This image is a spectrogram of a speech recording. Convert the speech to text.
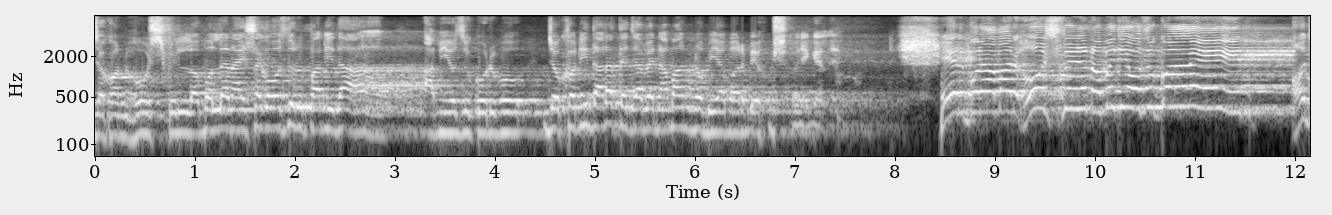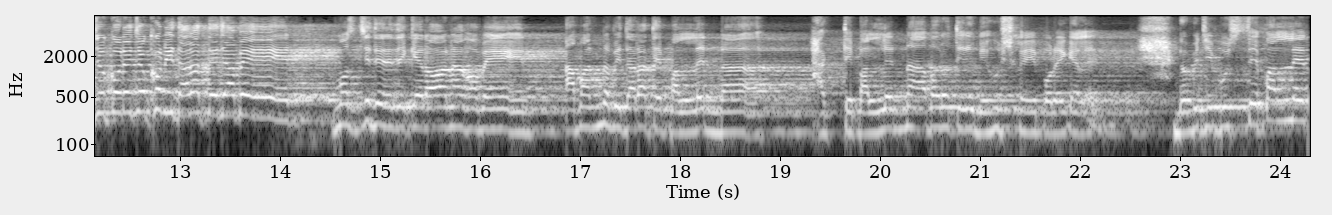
যখন হুশ ফিরল, বললেন আয়সা গো অজুর পানি দাও। আমি অজু করব। যখনই দাঁড়াতে যাবেন, আমার নবী আবার বেহুশ হয়ে গেলেন। এরপরে আবার হুশ ফিরে নবীজি অজু করলেন। অজু করে যখনই দাঁড়াতে যাবেন, মসজিদের দিকে রওনা হবেন। আমার নবী দাঁড়াতে পারলেন না, হাঁটতে পারলেন না, আবারও তিনি বেহুশ হয়ে পড়ে গেলেন। নবীজি বুঝতে পারলেন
